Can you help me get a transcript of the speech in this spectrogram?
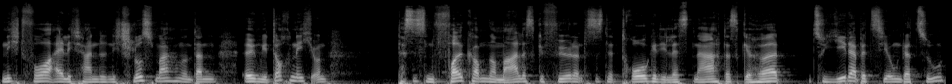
Nicht voreilig handeln, nicht Schluss machen und dann irgendwie doch nicht und das ist ein vollkommen normales Gefühl und das ist eine Droge, die lässt nach, das gehört zu jeder Beziehung dazu.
